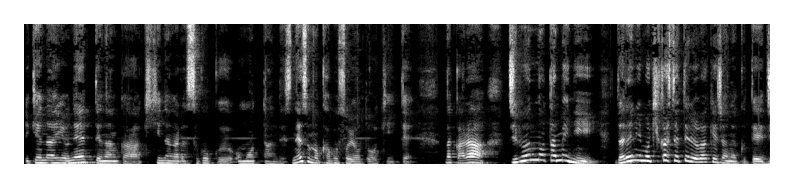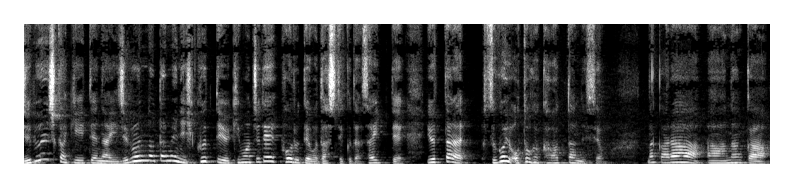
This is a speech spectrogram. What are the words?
いけないよねってなんか聞きながらすごく思ったんですね。そのか細い音を聞いて。だから自分のために誰にも聞かせてるわけじゃなくて自分しか聞いてない自分のために弾くっていう気持ちでフォルテを出してくださいって言ったらすごい音が変わったんですよ。だからあなんか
